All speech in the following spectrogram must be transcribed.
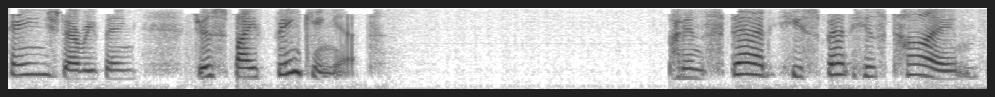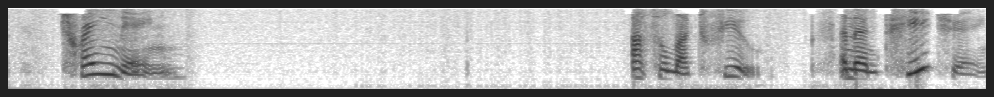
changed everything just by thinking it. But instead, he spent his time training a select few and then teaching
